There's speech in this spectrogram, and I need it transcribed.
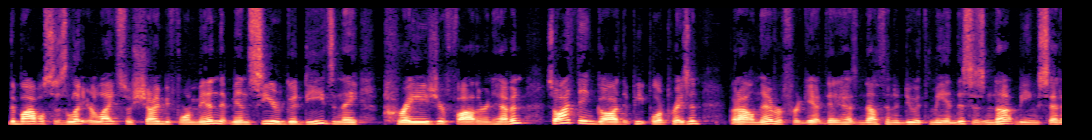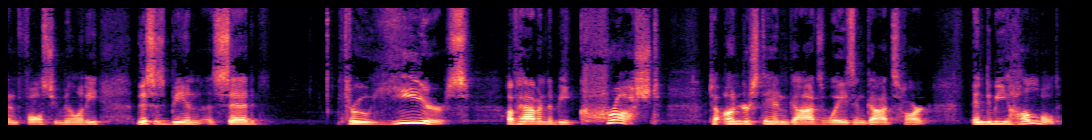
the Bible says, Let your light so shine before men that men see your good deeds and they praise your Father in heaven. So I thank God that people are praising, but I'll never forget that it has nothing to do with me. And this is not being said in false humility. This is being said through years of having to be crushed to understand God's ways and God's heart and to be humbled.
